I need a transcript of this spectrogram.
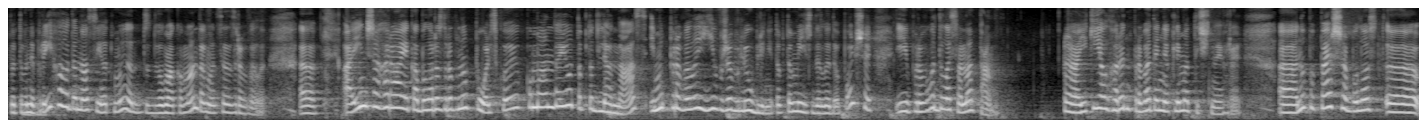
Тобто вони приїхали до нас, і от ми от з двома командами це зробили. А інша гра, яка була розроблена польською командою, тобто для нас, і ми провели її вже в Любліні. Тобто ми їздили до Польщі і проводилась вона там. Е, Який алгоритм проведення кліматичної гри? Е, Ну, по-перше, було е,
